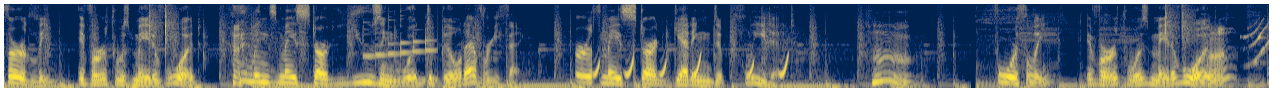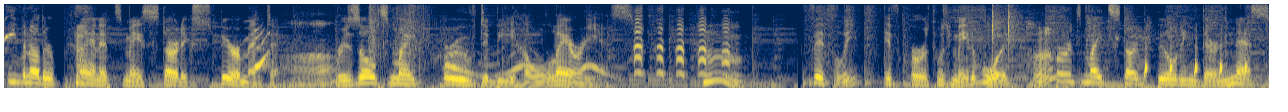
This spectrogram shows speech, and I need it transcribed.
Thirdly, if Earth was made of wood, humans may start using wood to build everything. Earth may start getting depleted. Hmm. Fourthly, if Earth was made of wood, huh? even other planets may start experimenting. Huh? Results might prove to be hilarious. hmm. Fifthly, if Earth was made of wood, huh? birds might start building their nests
